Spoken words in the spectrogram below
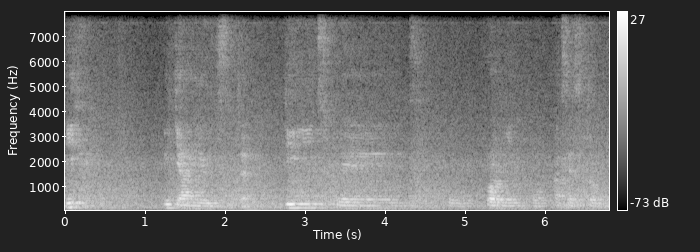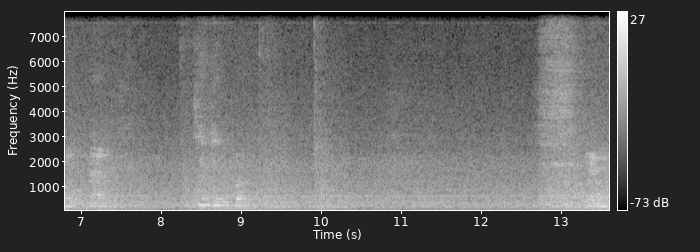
if we can use the display following for access token and keeping con- and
